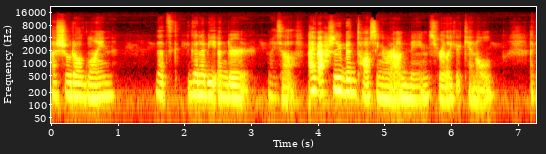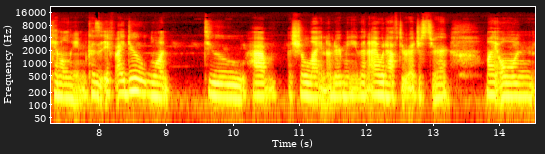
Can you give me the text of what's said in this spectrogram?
a show dog line that's gonna be under myself. I've actually been tossing around names for like a kennel a kennel name because if I do want to have a show line under me, then I would have to register my own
